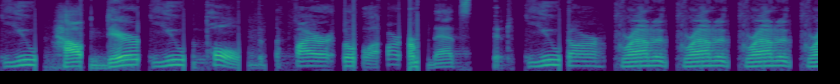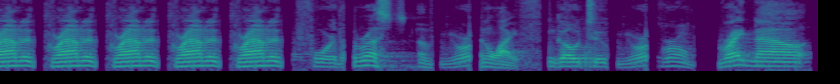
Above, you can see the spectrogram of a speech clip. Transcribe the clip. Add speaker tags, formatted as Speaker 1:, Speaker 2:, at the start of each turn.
Speaker 1: You how dare you pull the fire alarm? That's it. You are grounded, grounded, grounded, grounded, grounded, grounded, grounded, grounded for the rest of your life. Go to your room right now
